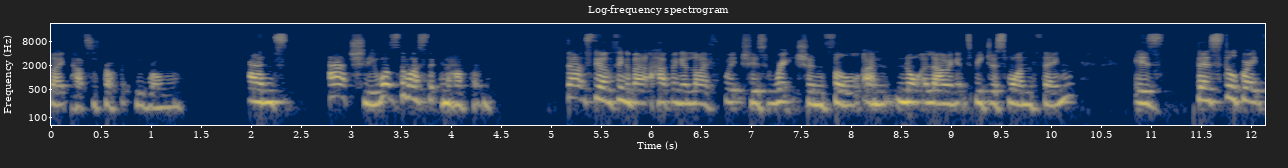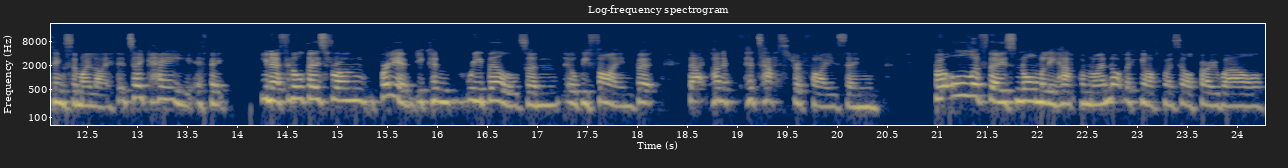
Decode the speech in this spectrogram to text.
like catastrophically wrong. And actually, what's the worst that can happen? That's the other thing about having a life which is rich and full and not allowing it to be just one thing is there's still great things in my life. It's okay if it, you know, if it all goes wrong, brilliant. You can rebuild and it'll be fine. But that kind of catastrophizing, but all of those normally happen when I'm not looking after myself very well.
